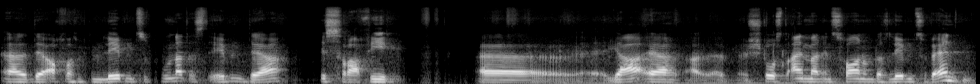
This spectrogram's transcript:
äh, der auch was mit dem Leben zu tun hat, ist eben der Israfil. Äh, ja, er äh, stoßt einmal ins Horn, um das Leben zu beenden,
